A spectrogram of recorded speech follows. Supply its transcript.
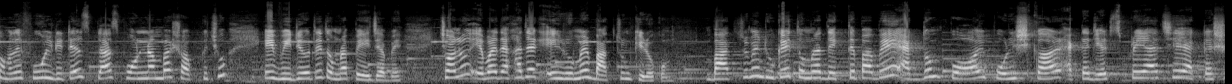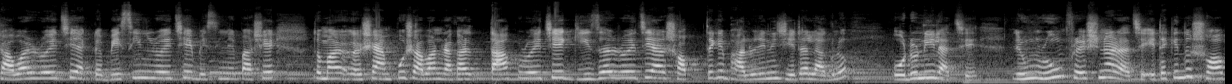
তোমাদের full details plus phone number সব কিছু এই ভিডিওতে তোমরা পেয়ে যাবে। চলো, এবার দেখা যাক এই রুমের বাথরুম কীরকম। বাথরুমে ঢুকেই তোমরা দেখতে পাবে একদম পয় পরিষ্কার, একটা জেট স্প্রে আছে, একটা শাওয়ার রয়েছে, একটা বেসিন রয়েছে, বেসিনের পাশে তোমার শ্যাম্পু, সাবান রাখার তাক রয়েছে, গিজার রয়েছে, আর সব থেকে ভালো জিনিস যেটা লাগল, ওডোনিল আছে। রুম রুম ফ্রেশনার আছে, এটা কিন্তু সব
